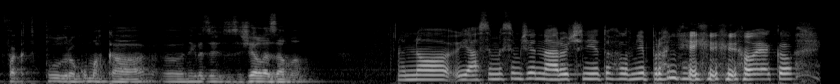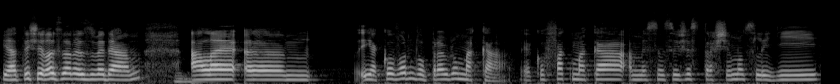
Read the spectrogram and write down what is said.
fakt půl roku maká uh, někde s, s železama? No, já si myslím, že náročný je to hlavně pro něj, jo, jako já ty železa nezvedám, mm. ale um, jako on opravdu maká, jako fakt maká a myslím si, že strašně moc lidí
